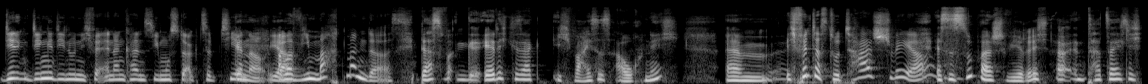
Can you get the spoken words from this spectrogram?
die Dinge, die du nicht verändern kannst, die musst du akzeptieren. Genau, ja. Aber wie macht man das? Das, ehrlich gesagt, ich weiß es auch nicht. Ähm, Ich finde das total schwer. Es ist super schwierig. Äh, tatsächlich,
